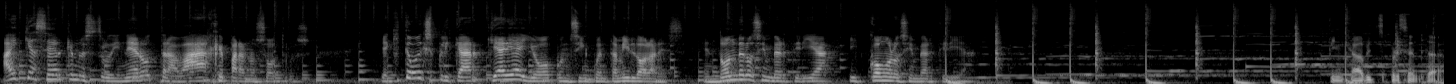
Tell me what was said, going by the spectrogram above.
hay que hacer que nuestro dinero trabaje para nosotros. Y aquí te voy a explicar qué haría yo con 50 mil dólares, en dónde los invertiría y cómo los invertiría. FinHabits presenta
